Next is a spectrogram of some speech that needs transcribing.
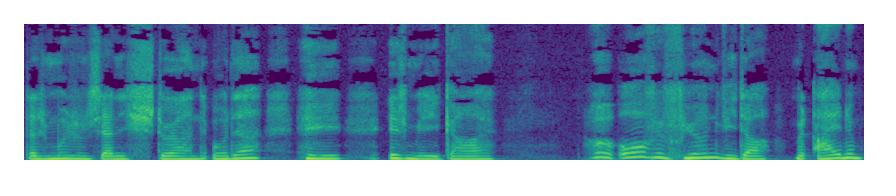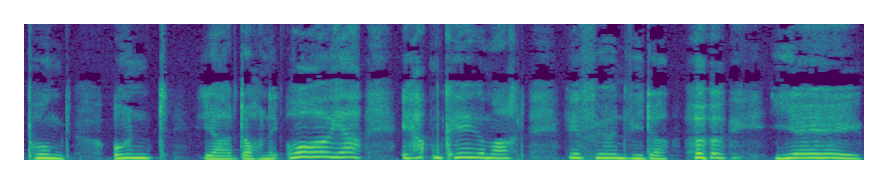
das muss uns ja nicht stören, oder? Hey, ist mir egal. Oh, wir führen wieder mit einem Punkt. Und ja, doch nicht. Oh ja, ich hab einen Kill gemacht. Wir führen wieder. Yay.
